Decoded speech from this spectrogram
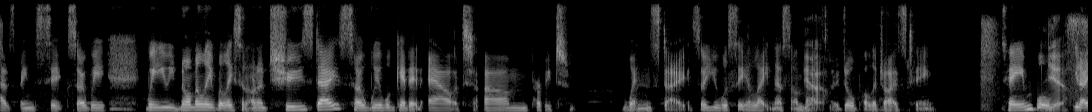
has been sick. So we we normally release it on a Tuesday, so we will get it out um, probably t- Wednesday. So you will see a lateness on Yeah. that. So do apologise, team. Team, well, Yes. you know,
